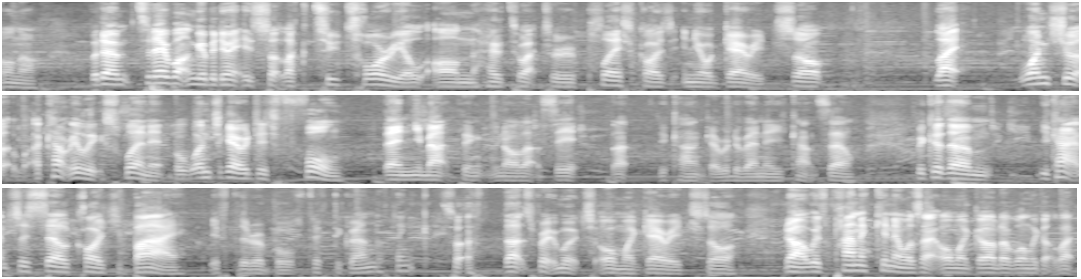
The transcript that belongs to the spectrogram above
Oh no. But um, today what I'm going to be doing is sort of like a tutorial on how to actually replace cars in your garage. So, like, once you, I can't really explain it, but once your garage is full, then you might think, you know, that's it, that you can't get rid of any, you can't sell. Because um, you can't actually sell cars you buy if they're above 50 grand, I think. So that's pretty much all my garage. So, you know, I was panicking, I was like, oh my god, I've only got like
